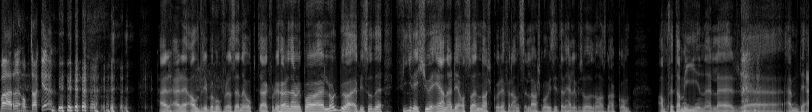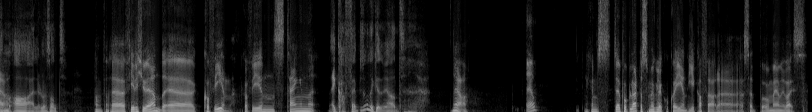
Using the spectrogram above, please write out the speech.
bare opptaket. Her er det aldri behov for å sende opptak, for du hører nemlig på eh, Lolbua, episode 421. Er det også en narkoreferanse, Lars? Må vi sitte en hel episode nå og snakke om amfetamin eller uh, MDMA eller noe sånt? Uh, 421, det er koffein. Koffeins tegn. En kaffeepisode kunne vi hatt. Ja. Ja. Kan Det er populært å smugle kokain i kaffe, har jeg sett på Miami Vice.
